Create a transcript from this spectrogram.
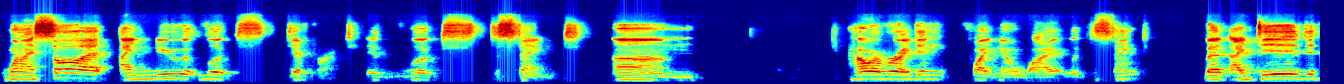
when I saw it, I knew it looked different. It looked distinct. Um, however, I didn't quite know why it looked distinct, but I did.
